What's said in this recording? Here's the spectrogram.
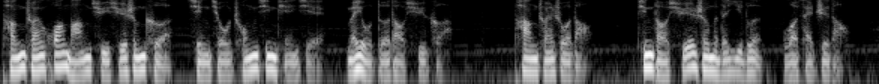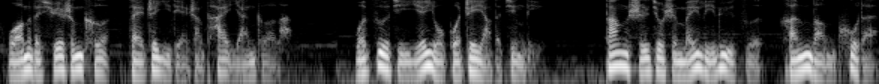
藤川慌忙去学生课请求重新填写，没有得到许可。汤川说道：“听到学生们的议论，我才知道我们的学生课在这一点上太严格了。我自己也有过这样的经历，当时就是梅里绿子很冷酷的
